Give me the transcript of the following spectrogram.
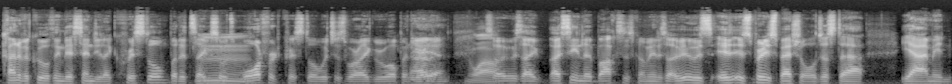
kind of a cool thing. They send you like crystal, but it's like so it's Mm. Waterford crystal, which is where I grew up in Yeah, yeah. Ireland. Wow. So it was like I seen the boxes come in. So it was it, was pretty special. Just uh, yeah, I mean.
